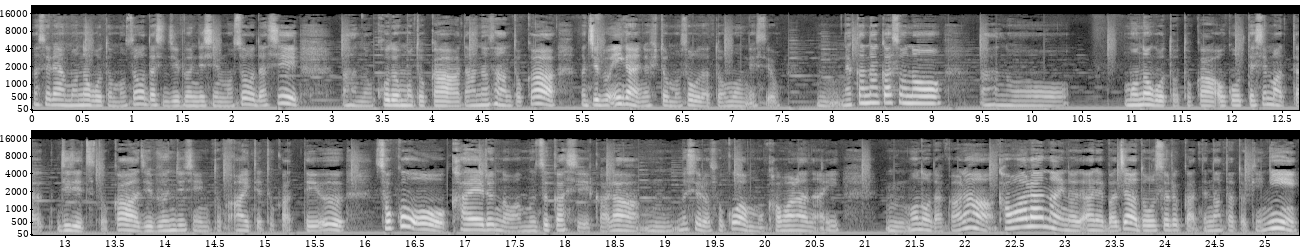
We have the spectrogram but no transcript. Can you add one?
まあ、それは物事もそうだし自分自身もそうだしあの子供とか旦那さんとか、まあ、自分以外の人もそうだと思うんですよ。うん、なかなかそのあの物事とか起こってしまった事実とか自分自身とか相手とかっていうそこを変えるのは難しいから、うん、むしろそこはもう変わらない、うん、ものだから変わらないのであればじゃあどうするかってなった時に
